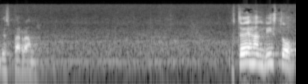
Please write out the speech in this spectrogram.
desparrama. Ustedes han visto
